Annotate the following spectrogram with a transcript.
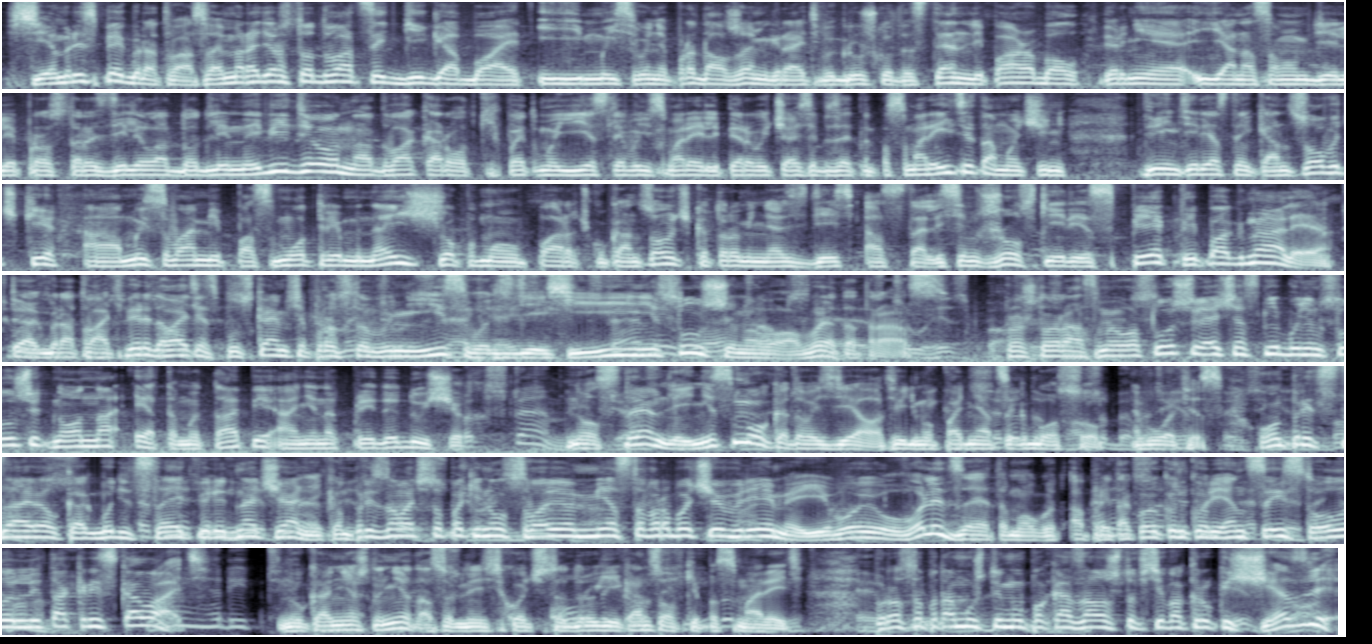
Всем респект, братва, с вами Радио 120 Гигабайт, и мы сегодня продолжаем играть в игрушку The Stanley Parable. Вернее, я на самом деле просто разделил одно длинное видео на два коротких, поэтому если вы не смотрели первую часть, обязательно посмотрите, там очень две интересные концовочки, а мы с вами посмотрим на еще, по-моему, парочку концовочек, которые у меня здесь остались. Всем жесткий респект и погнали! Так, братва, теперь давайте спускаемся просто вниз вот здесь и не слушаем его в этот раз. В прошлый раз мы его слушали, а сейчас не будем слушать, но на этом этапе, а не на предыдущих. Но Стэнли не смог этого сделать, видимо, подняться к боссу в офис. Он представил, как будет стоять перед начальником, признавать, что покинул свое место в рабочее время. Его и уволить за это могут. А при такой конкуренции стоило ли так рисковать? Ну, конечно, нет, особенно если хочется другие концовки посмотреть. Просто потому, что ему показалось, что все вокруг исчезли?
